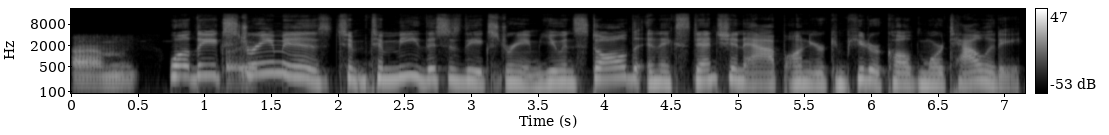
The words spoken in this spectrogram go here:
Um, well, the extreme is to to me. This is the extreme. You installed an extension app on your computer called Mortality.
